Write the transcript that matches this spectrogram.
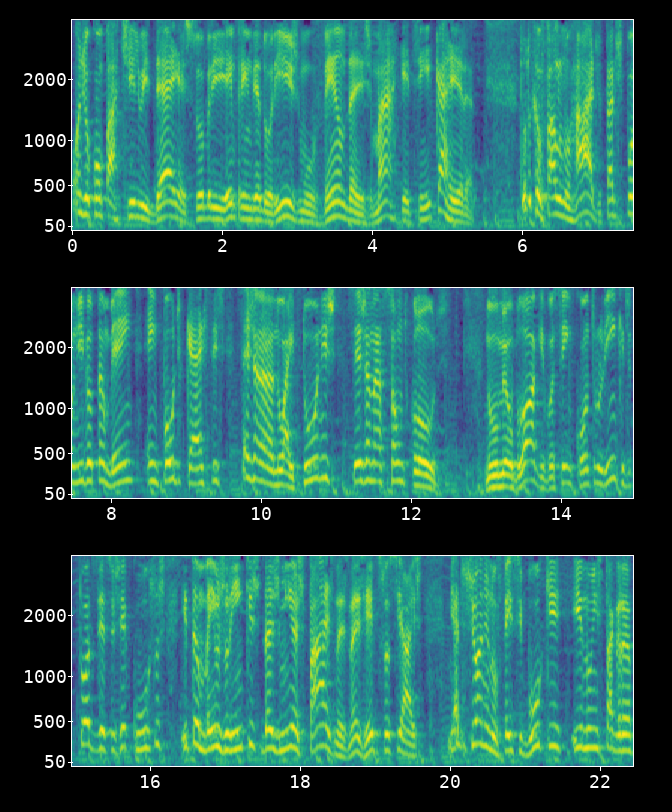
onde eu compartilho ideias sobre empreendedorismo, vendas, marketing e carreira. Tudo que eu falo no rádio está disponível também em podcasts, seja no iTunes, seja na SoundCloud. No meu blog você encontra o link de todos esses recursos e também os links das minhas páginas nas redes sociais. Me adicione no Facebook e no Instagram.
